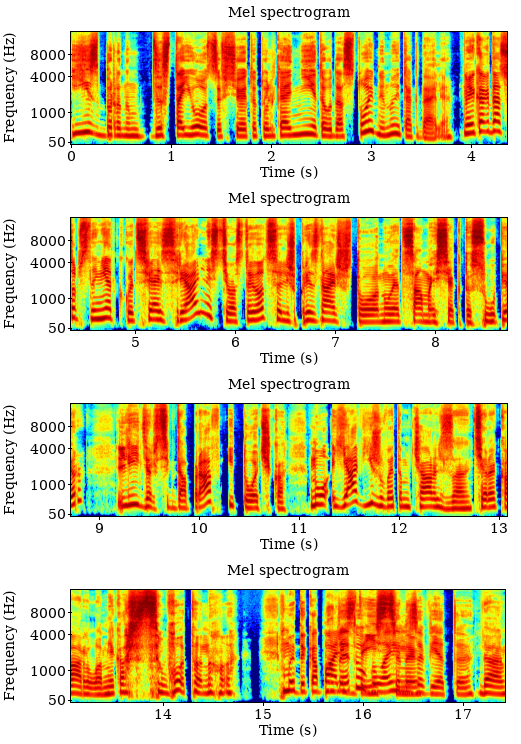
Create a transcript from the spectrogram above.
избранным достается все это, только они этого достойны, ну и так далее. Ну и когда, собственно, нет какой-то связи с реальностью, остается лишь признать, что, ну, это самая секта супер, лидер всегда прав и точка. Но я вижу в этом этом Чарльза-Карла. Мне кажется, вот оно. Мы докопались вот до была истины. Елизавета. Да.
